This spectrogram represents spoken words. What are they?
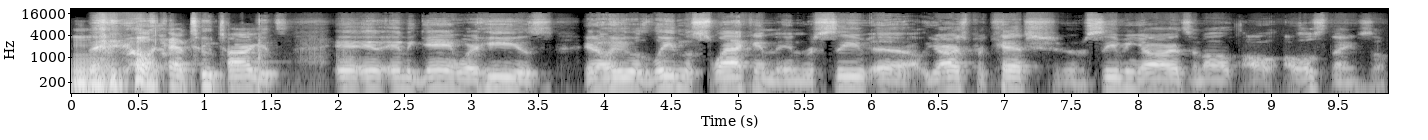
That he only had two targets in, in, in, the game where he is, you know, he was leading the SWAC in, in receive uh, yards per catch, receiving yards, and all, all, all those things. So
